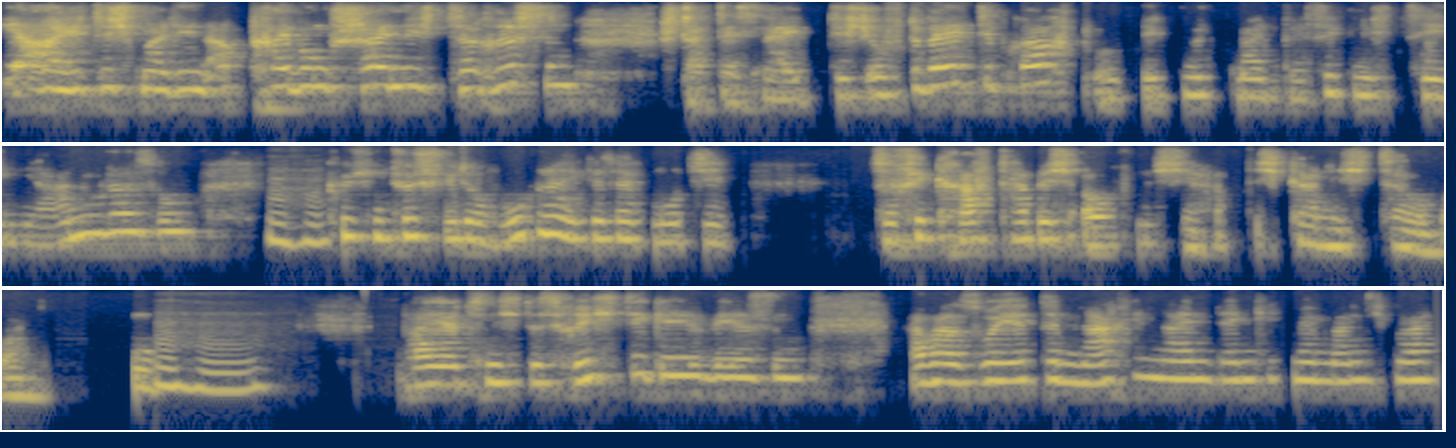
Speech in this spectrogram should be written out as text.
ja, hätte ich mal den Abtreibungsschein nicht zerrissen. Stattdessen hätte ich dich auf die Welt gebracht. Und ich mit meinen, weiß ich nicht, zehn Jahren oder so, mhm. Küchentisch wieder hoch. Und er hat gesagt, Mutti, so viel Kraft habe ich auch nicht gehabt. Ich kann nicht zaubern. Mhm. War jetzt nicht das Richtige gewesen, aber so jetzt im Nachhinein denke ich mir manchmal,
